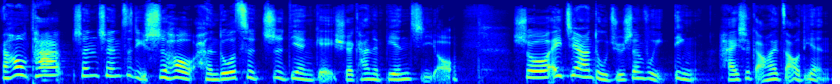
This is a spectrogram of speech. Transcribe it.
然后他声称自己事后很多次致电给学刊的编辑哦，说：“哎，既然赌局胜负已定，还是赶快早点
